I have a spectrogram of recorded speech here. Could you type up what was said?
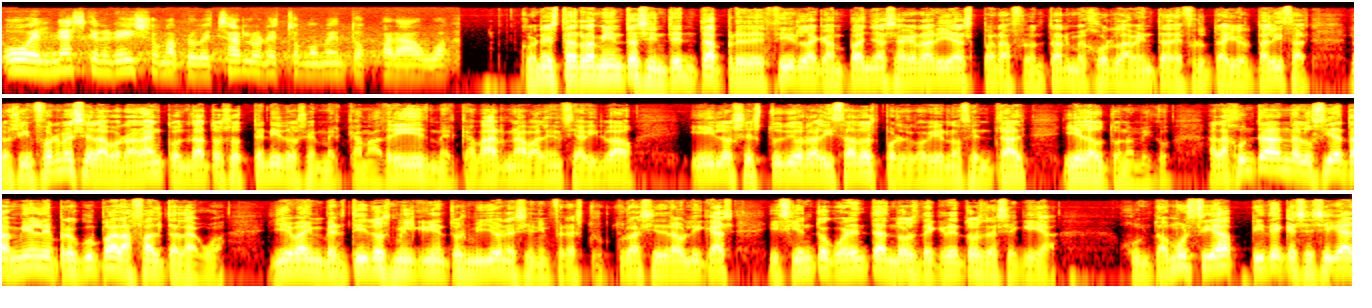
o el Next Generation, aprovecharlo en estos momentos para agua. Con esta herramienta se intenta predecir las campañas agrarias para afrontar mejor la venta de fruta y hortalizas. Los informes se elaborarán con datos obtenidos en Mercamadrid, Mercabarna, Valencia, Bilbao y los estudios realizados por el Gobierno central y el autonómico. A la Junta de Andalucía también le preocupa la falta de agua. Lleva invertidos 1.500 millones en infraestructuras hidráulicas y 140 en dos decretos de sequía. Junto a Murcia, pide que se siga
